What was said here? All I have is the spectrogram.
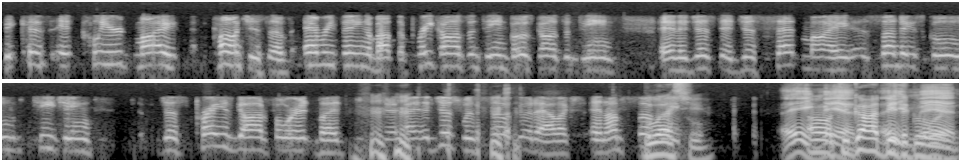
because it cleared my conscience of everything about the pre Constantine, post Constantine, and it just it just set my Sunday school teaching just praise God for it, but it just was so good, Alex, and I'm so Bless grateful. you. Amen. Oh, to God be the glory.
